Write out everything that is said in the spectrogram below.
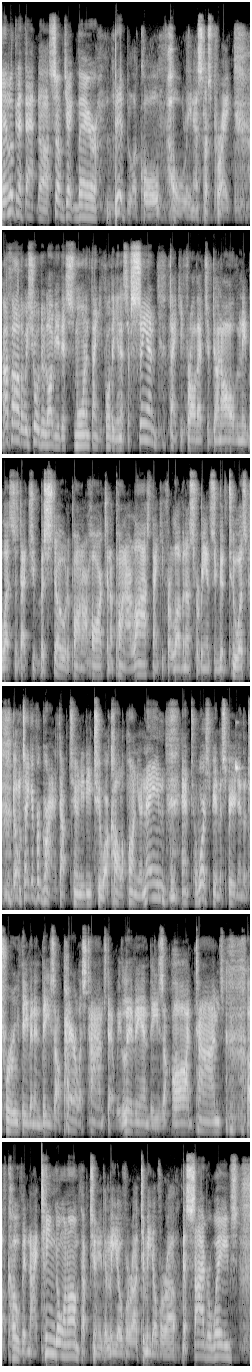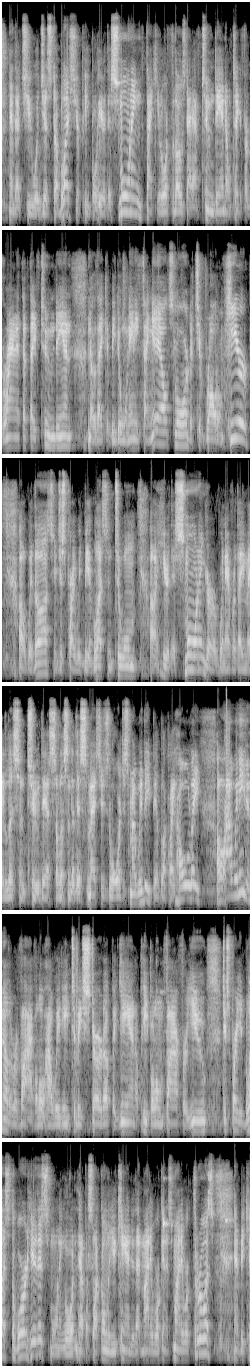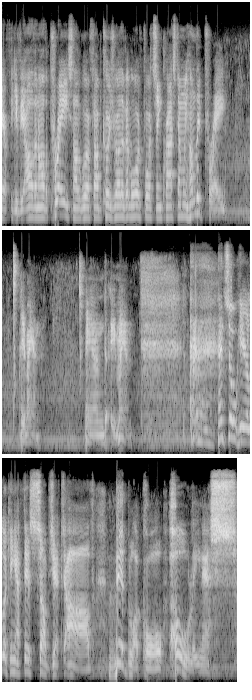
And looking at that uh, subject there, biblical holiness, let's pray. Our Father, we sure do love you this morning. Thank you for the innocence of sin. Thank you for all that you've done, all the many blessings that you've bestowed upon our hearts and upon our lives. Thank you for loving us, for being so good to us. Don't take it for granted the opportunity to uh, call upon your name and to worship you in the spirit and the truth, even in these uh, perilous times that we live in, these uh, odd times of COVID 19 going on, the opportunity to meet over, uh, to meet over uh, the cyber waves and that you would just uh, bless your people here this morning. Thank you, Lord, for those that have tuned in. Don't take it for granted that they've tuned in. No, they could be doing anything else, Lord, but you've brought them here uh, with us, and just pray we'd be a blessing to them uh, here this morning or whenever they may listen to this or listen to this message, Lord. Just may we be biblically holy. Oh, how we need another revival. Oh, how we need to be stirred up again, a people on fire for you. Just pray you'd bless the word here this morning, Lord, and help us like only you can do that mighty work in us, mighty work through us, and be careful to give you all and all the praise and all the glory for because you are the Lord, for it's in Christ, and we humbly pray. Amen. And amen. And so, here looking at this subject of biblical holiness.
